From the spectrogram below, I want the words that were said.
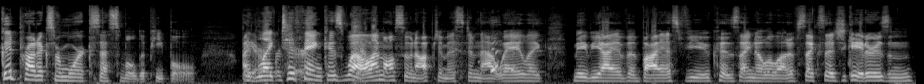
good products are more accessible to people. They I'd are, like to sure. think as well. I'm also an optimist in that way. Like maybe I have a biased view because I know a lot of sex educators and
